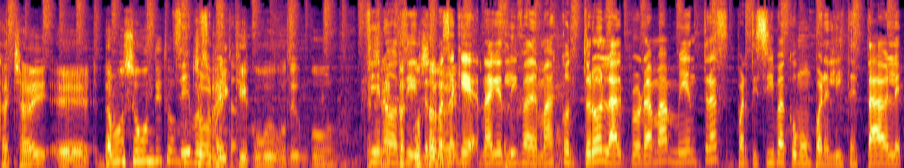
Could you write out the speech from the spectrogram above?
¿Cachai? Eh, dame un segundito. Sí, por Sorry, que tengo que Sí, no, sí. Lo que pasa es que Nugget Leaf además controla el programa mientras participa como un panelista estable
